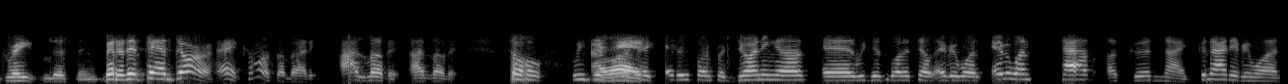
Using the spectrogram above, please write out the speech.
great listening. Better than Pandora. Hey, come on, somebody. I love it. I love it. So we just want to thank everyone for joining us, and we just want to tell everyone, everyone, have a good night. Good night, everyone.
